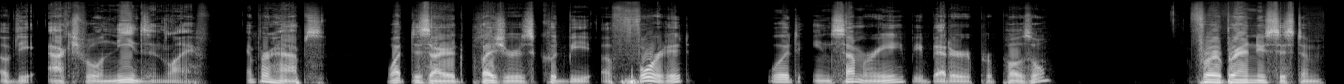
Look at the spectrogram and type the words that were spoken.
of the actual needs in life, and perhaps what desired pleasures could be afforded, would, in summary, be better proposal for a brand new system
